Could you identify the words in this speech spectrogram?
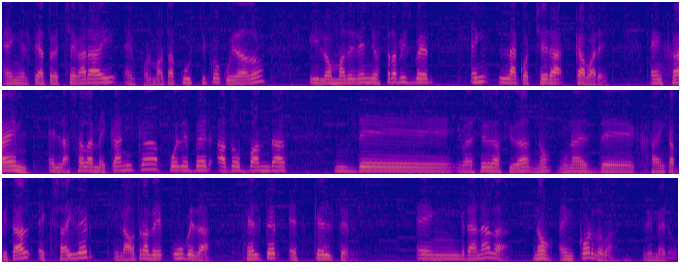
en el Teatro Echegaray, en formato acústico, cuidado, y los madrileños Travis Bert en La Cochera Cabaret. En Jaén, en la sala mecánica, puedes ver a dos bandas de, iba a decir de la ciudad, no, una es de Jaén Capital, Exiler, y la otra de Úbeda, Helter Skelter. En Granada, no, en Córdoba, primero.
